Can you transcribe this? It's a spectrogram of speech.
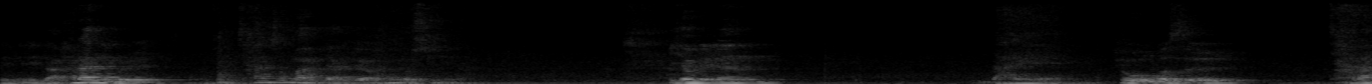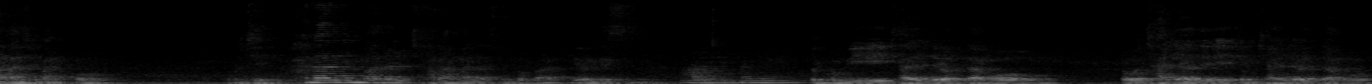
우리들이 다 하나님을 찬송하게 하려 한 것입니다. 이제 우리는 나의 좋은 것을 자랑하지 말고 오직 하나님만을 자랑하는 성도가 되어야겠습니다. 조금 일이 잘 되었다고 또 자녀들이 좀 잘 되었다고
